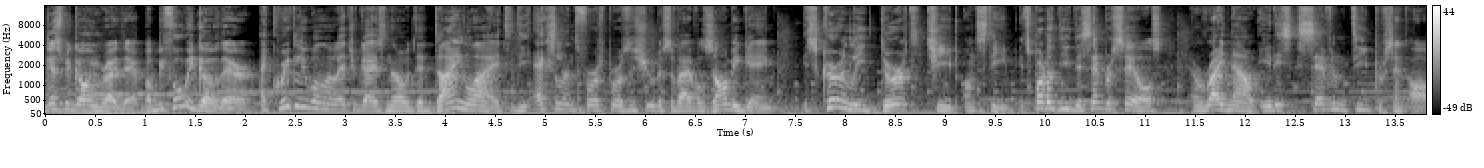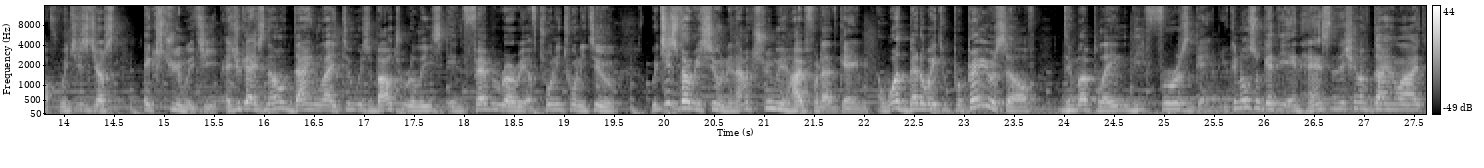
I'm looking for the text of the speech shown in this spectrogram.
Guess we're going right there. But before we go there, I quickly want to let you guys know that Dying Light, the excellent first-person shooter survival zombie game, is currently dirt cheap on Steam. It's part of the December sales and right now it is 70% off, which is just extremely cheap. As you guys know, Dying Light 2 is about to release in February of 2022, which is very soon and I'm extremely hyped for that game. And what better way to prepare yourself than by playing the first game. You can also get the enhanced edition of Dying Light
